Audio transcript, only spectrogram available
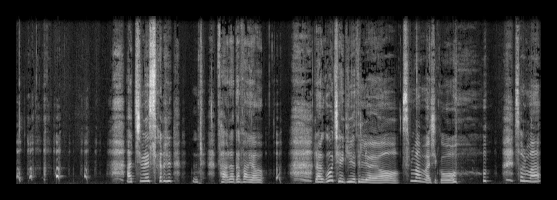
아침 햇살을 바라다 봐요. 라고 제 귀에 들려요. 술만 마시고. 설마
